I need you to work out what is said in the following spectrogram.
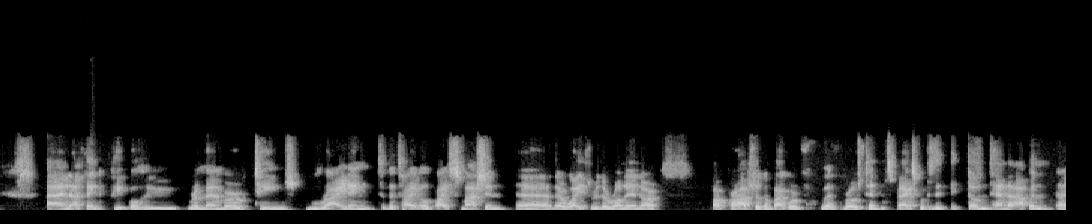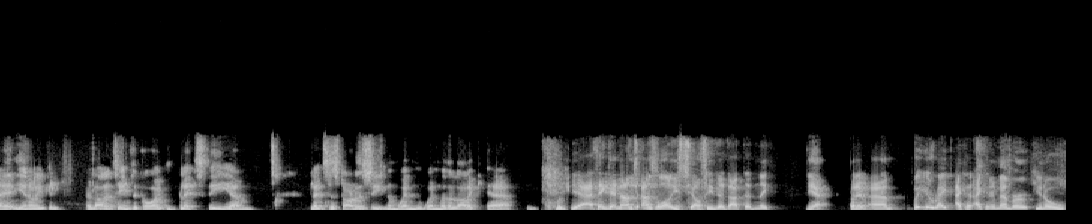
and I think people who remember teams riding to the title by smashing uh, their way through the run in, or or perhaps looking backward with rose tinted specs because it, it doesn't tend to happen. Uh, you know, you can a lot of teams that go out and blitz the um, blitz the start of the season and win win with a lot of uh, with, yeah. I think that Ancelotti's Chelsea did that, didn't they? Yeah, but it, um, but you're right. I can I can remember. You know,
